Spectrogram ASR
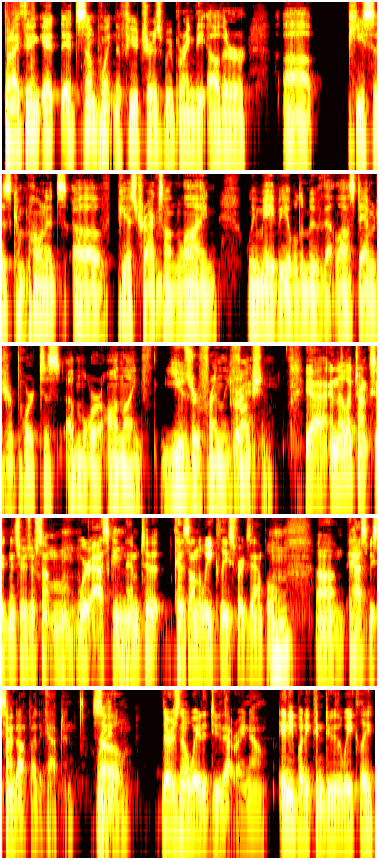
But I think it, at some point in the future, as we bring the other uh, pieces, components of PSTrax online, we may be able to move that loss damage report to a more online user friendly function. Yeah, and electronic signatures are something we're asking them to because on the weeklies, for example, um, it has to be signed off by the captain. So there is no way to do that right now. Anybody can do the weekly,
